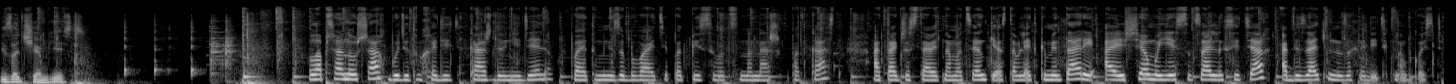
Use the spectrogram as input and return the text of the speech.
и зачем есть. Лапша на ушах будет выходить каждую неделю, поэтому не забывайте подписываться на наш подкаст, а также ставить нам оценки и оставлять комментарии. А еще мы есть в социальных сетях, обязательно заходите к нам в гости.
